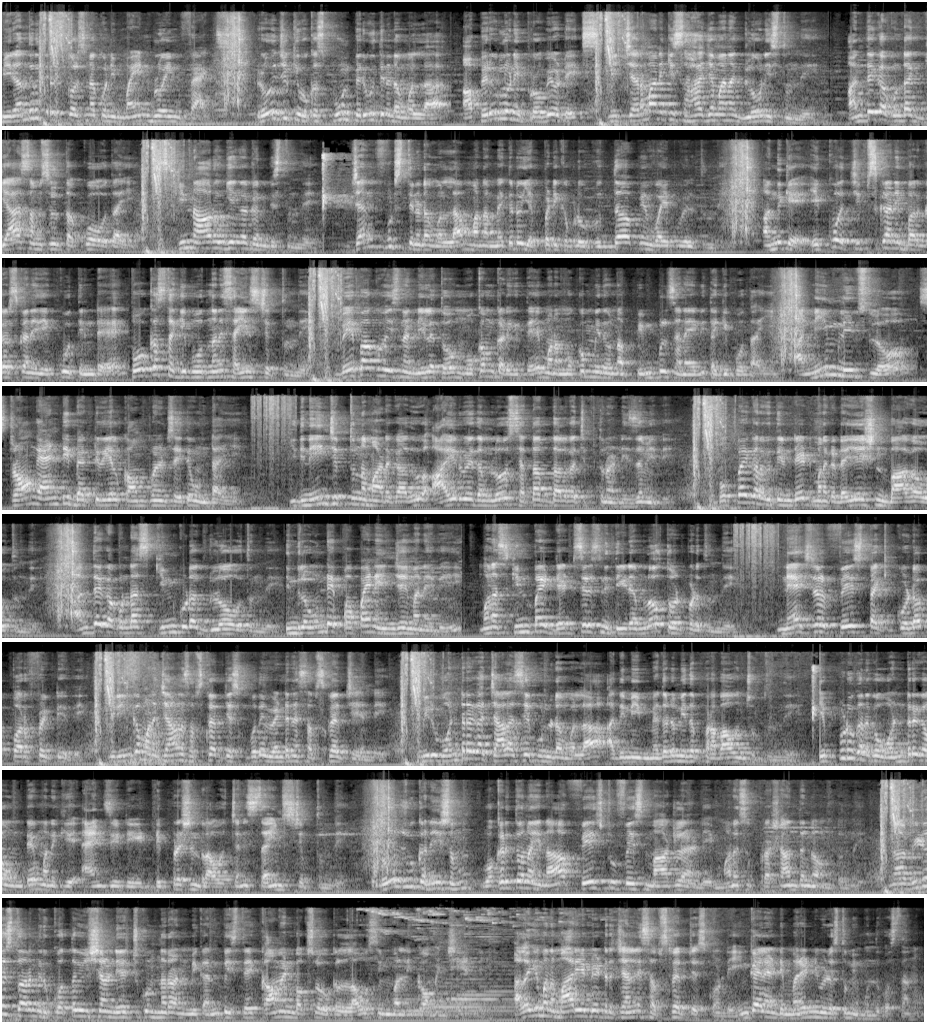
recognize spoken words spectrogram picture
మీరందరూ తెలుసుకోవాల్సిన కొన్ని మైండ్ బ్లోయింగ్ ఫ్యాక్ట్స్ రోజుకి ఒక స్పూన్ పెరుగు తినడం వల్ల ఆ పెరుగులోని ప్రోబయోటిక్స్ మీ చర్మానికి సహజమైన గ్లోనిస్తుంది అంతేకాకుండా గ్యాస్ సమస్యలు తక్కువ అవుతాయి. స్కిన్ ఆరోగ్యంగా కనిపిస్తుంది. జంక్ ఫుడ్స్ తినడం వల్ల మన మెదడు ఎప్పటికప్పుడు వృద్ధాప్యం వైపు వెళ్తుంది. అందుకే ఎక్కువ చిప్స్ కానీ బర్గర్స్ కానీ ఎక్కువ తింటే ఫోకస్ తగ్గిపోతుందని సైన్స్ చెప్తుంది. వేపాకు వేసిన నీళ్ళతో ముఖం కడిగితే మన ముఖం మీద ఉన్న పింపుల్స్ అనేవి తగ్గిపోతాయి. ఆ నీమ్ లీవ్స్లో స్ట్రాంగ్ యాంటీ బ్యాక్టీరియల్ కాంపోనెంట్స్ అయితే ఉంటాయి. ఇది నేను చెప్తున్న మాట కాదు ఆయుర్వేదంలో శతాబ్దాలుగా చెప్తున్న నిజం ఇది. బొప్పాయి కనుక తింటే మనకు డైజెషన్ బాగా అవుతుంది. అంతేకాకుండా స్కిన్ కూడా గ్లో అవుతుంది. ఇందులో ఉండే పప్పైన ఎంజైమ్ అనేది మన స్కిన్ పై డెడ్ సెల్స్ని తీయడంలో తోడ్పడుతుంది. నేచురల్ ఫేస్ ప్యాక్ కూడా పర్ఫెక్ట్ ఇది. మీరు ఇంకా మన ఛానల్ సబ్స్క్రైబ్ చేసుకోకపోతే వెంటనే సబ్స్క్రైబ్ చేయండి. మీరు ఒంటరిగా చాలాసేపు ఉండడం వల్ల అది మీ మెదడు మీద ప్రభావం చూపుతుంది. ఎప్పుడు కనుక ఒంటరిగా ఉంటే మనకి యాంగ్జైటీ డిప్రెషన్ రావచ్చని సైన్స్ చెప్తుంది. రోజు కనీసం ఒకరితోనైనా ఫేస్ టు ఫేస్ మాట్లాడండి. మనసు ప్రశాంతంగా ఉంటుంది. నా వీడియోస్ ద్వారా మీరు కొత్త విషయాలు నేర్చుకుంటున్నారు అని మీకు అనిపిస్తే కామెంట్ బాక్స్లో ఒక లవ్ సింబల్ని కామెంట్ చేయండి. అలాగే మన మారియా అప్డేటర్ ఛానల్ని సబ్స్క్రైబ్ చేసుకోండి. ఇంకా ఇలాంటి మరిన్ని వీడియోస్తో మీ ముందుకు వస్తాను.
